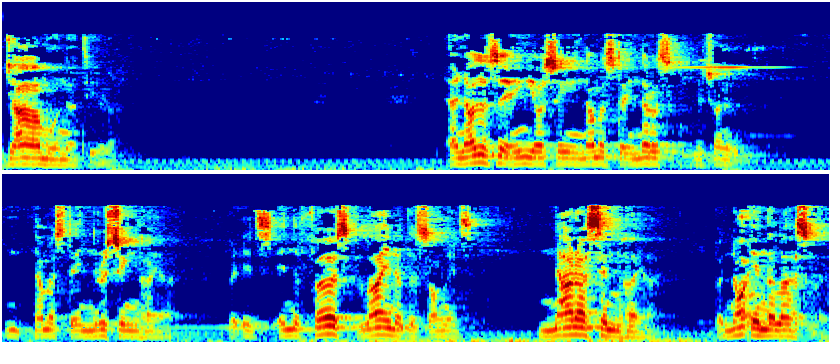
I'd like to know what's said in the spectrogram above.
Jamunatira. Another thing, you're saying Namaste Narasimha, you're trying to, Namaste Nrisinghaya. But it's in the first line of the song, it's Narasimhaya, but not in the last line.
